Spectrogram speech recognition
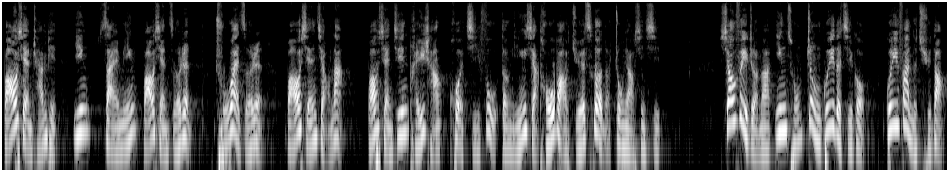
保险产品应载明保险责任、除外责任、保险缴纳、保险金赔偿或给付等影响投保决策的重要信息。消费者呢，应从正规的机构、规范的渠道。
